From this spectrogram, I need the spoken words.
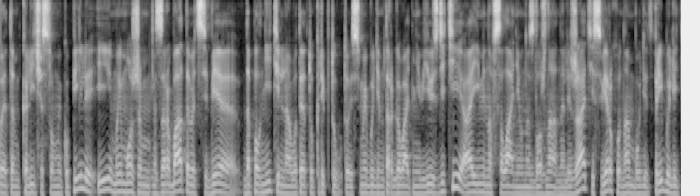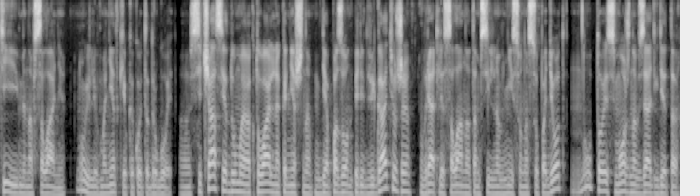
какое-то количество мы купили, и мы можем зарабатывать себе дополнительно вот эту крипту. То есть мы будем торговать не в USDT, а именно в Solana у нас должна она лежать, и сверху нам будет прибыль идти именно в Solana, ну или в монетке какой-то другой. Э, сейчас, я думаю, актуально, конечно, диапазон передвигать уже, вряд ли Solana там сильно вниз у нас упадет, ну то есть можно взять где-то,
